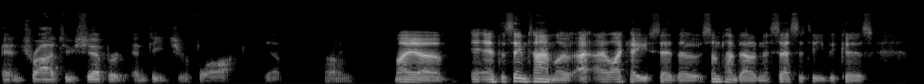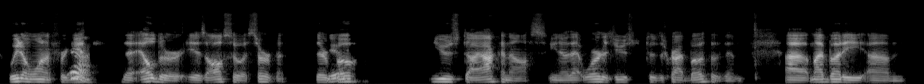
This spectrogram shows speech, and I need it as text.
and try to shepherd and teach your flock. Yep. Um, My uh, at the same time though, I, I, like how you said though sometimes out of necessity because we don't want to forget yeah. the elder is also a servant. They're yeah. both used diakonos. You know that word is used to describe both of them. Uh, my buddy um,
